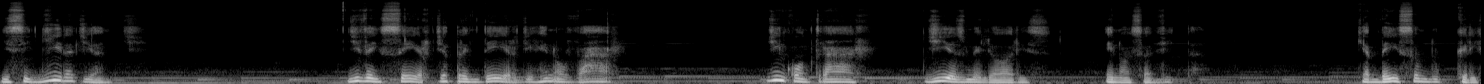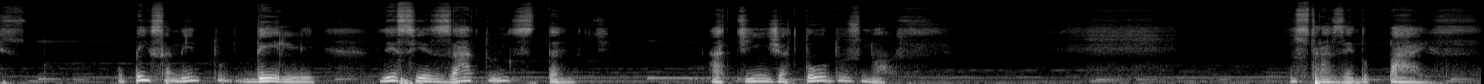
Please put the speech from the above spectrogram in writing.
de seguir adiante, de vencer, de aprender, de renovar, de encontrar dias melhores em nossa vida. Que a bênção do Cristo, o pensamento dele nesse exato instante, atinja todos nós, nos trazendo paz,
